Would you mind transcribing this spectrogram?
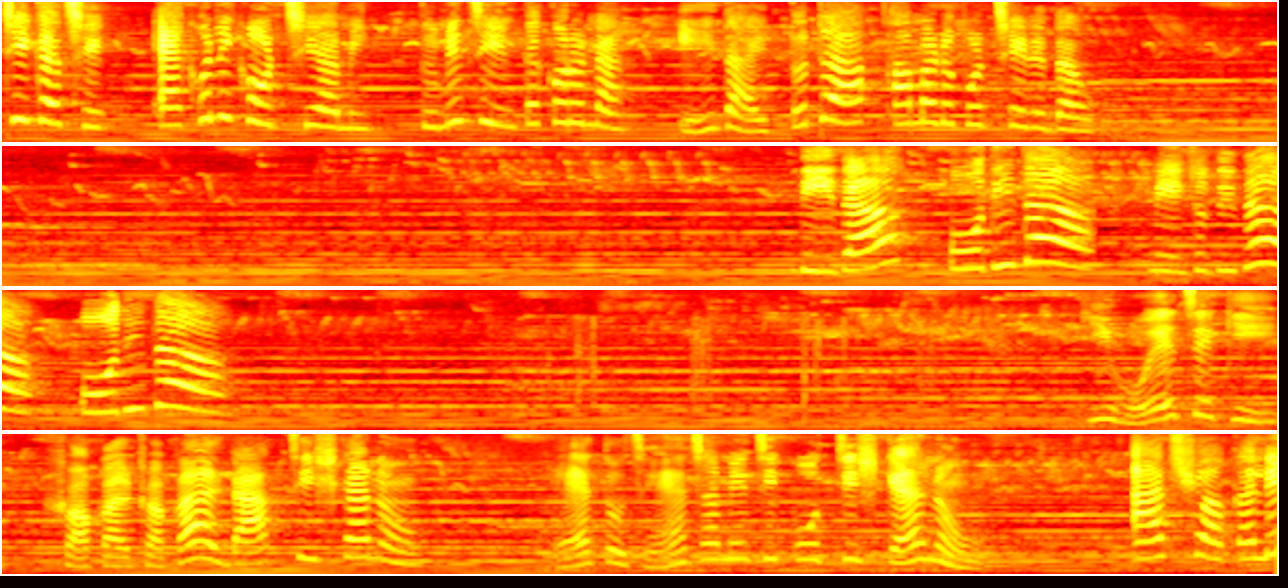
ঠিক আছে এখনই করছি আমি। তুমি চিন্তা করো না এই দায়িত্বটা আমার উপর ছেড়ে দাও। দিদা ও দিদা মেজো দিদা ও দিদা। কি হয়েছে কি? সকাল সকাল ডাকছিস কেন? এত চেঁচামেচি করছিস কেন? আজ সকালে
